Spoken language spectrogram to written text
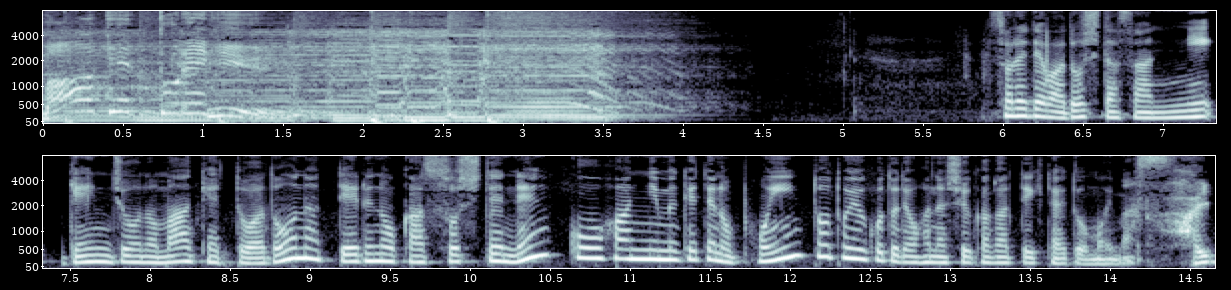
マーケットレビュー。それでは土田さんに現状のマーケットはどうなっているのか、そして年後半に向けてのポイントということでお話を伺っていきたいと思います。はい。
